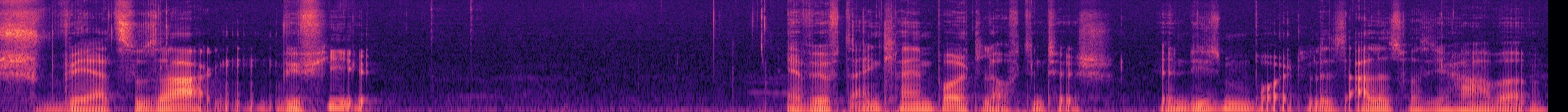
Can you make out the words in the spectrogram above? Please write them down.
Schwer zu sagen. Wie viel? Er wirft einen kleinen Beutel auf den Tisch. In diesem Beutel ist alles, was ich habe.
